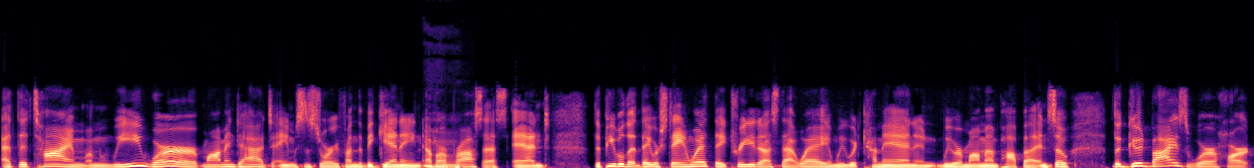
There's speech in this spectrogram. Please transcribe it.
at the time, I mean, we were mom and dad to Amos and Story from the beginning of our Mhm. process. And the people that they were staying with, they treated us that way. And we would come in and we were mama and papa. And so the goodbyes were heart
